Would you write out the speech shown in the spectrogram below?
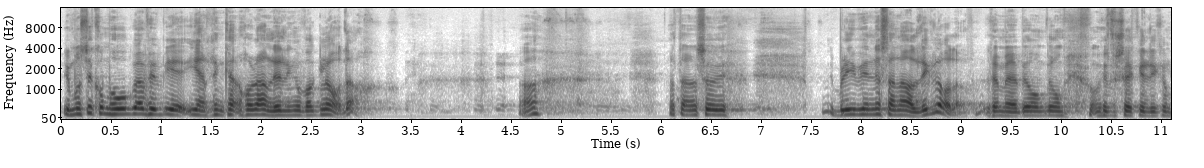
Vi måste komma ihåg varför vi egentligen kan, har anledning att vara glada. Ja. Att annars så blir vi nästan aldrig glada. Om, om, om vi försöker liksom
